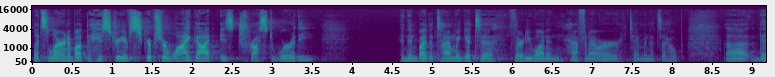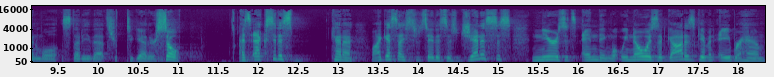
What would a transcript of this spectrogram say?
Let's learn about the history of Scripture, why God is trustworthy. And then by the time we get to 31 in half an hour or 10 minutes, I hope, uh, then we'll study that together. So, as Exodus kind of, well, I guess I should say this as Genesis nears its ending, what we know is that God has given Abraham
